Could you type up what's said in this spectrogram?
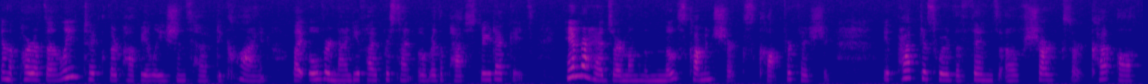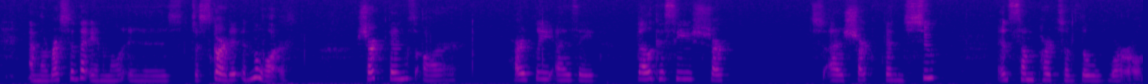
In the part of the Atlantic, their populations have declined by over 95% over the past three decades. Hammerheads are among the most common sharks caught for fishing, a practice where the fins of sharks are cut off and the rest of the animal is discarded in the water. Shark fins are hardly as a delicacy shark as shark fin soup in some parts of the world.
